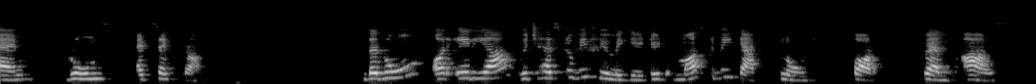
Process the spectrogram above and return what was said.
and rooms, etc. The room or area which has to be fumigated must be kept closed for 12 hours.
